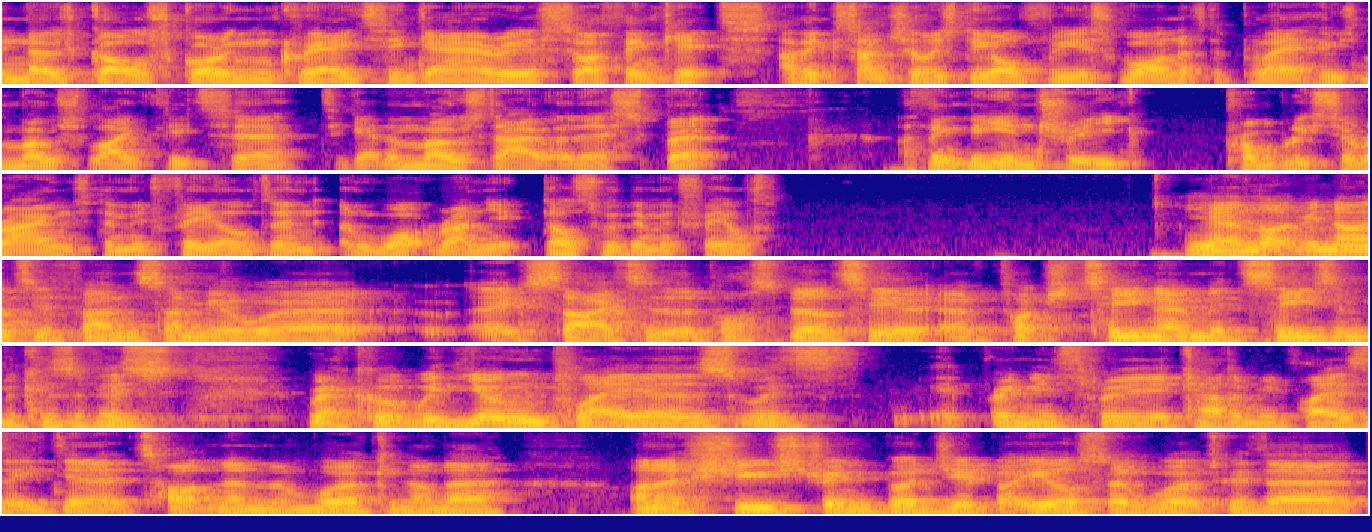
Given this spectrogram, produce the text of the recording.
in those goal scoring and creating areas. So I think it's I think Sancho is the obvious one of the player who's most likely to to get the most out of this. But I think the intrigue probably surrounds the midfield and, and what Rangnick does with the midfield. Yeah, a lot of United fans, Samuel, were excited at the possibility of Pochettino mid-season because of his record with young players, with bringing through the academy players that he did at Tottenham and working on a on a shoestring budget. But he also worked with a,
